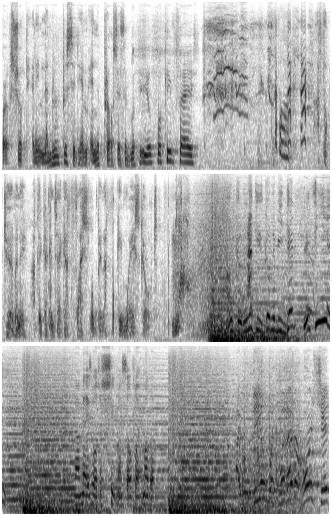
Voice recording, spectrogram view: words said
or obstruct any member of the Presidium in the process of looking at your fucking face. Fuck. I fuck Germany. I think I can take a flesh lump in a fucking waistcoat. Uncle Nicky's gonna be dead. Yes, he is. I may as well just shoot myself like mother. I will deal with whatever horseshit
